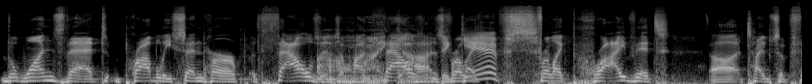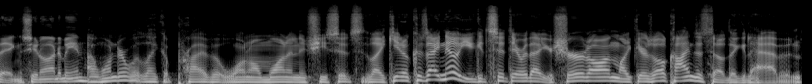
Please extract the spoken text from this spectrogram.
the ones that probably send her thousands Oh upon my God, thousands for gifts. like for like private uh, types of things. You know what I mean? I wonder what like a private one-on-one, and if she sits like you know, because I know you could sit there without your shirt on. Like there's all kinds of stuff that could happen.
